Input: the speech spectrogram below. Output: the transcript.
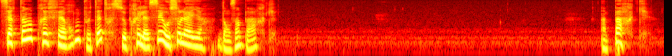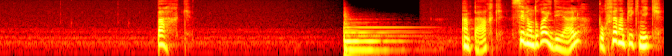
Certains préféreront peut-être se prélasser au soleil dans un parc. Un parc. Parc. Un parc, c'est l'endroit idéal pour faire un pique-nique.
